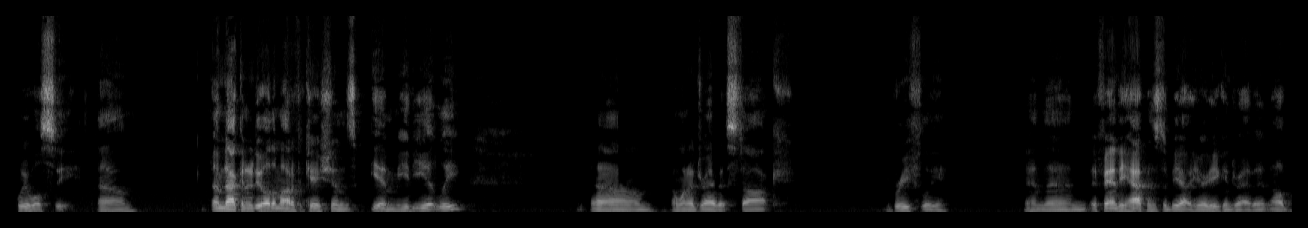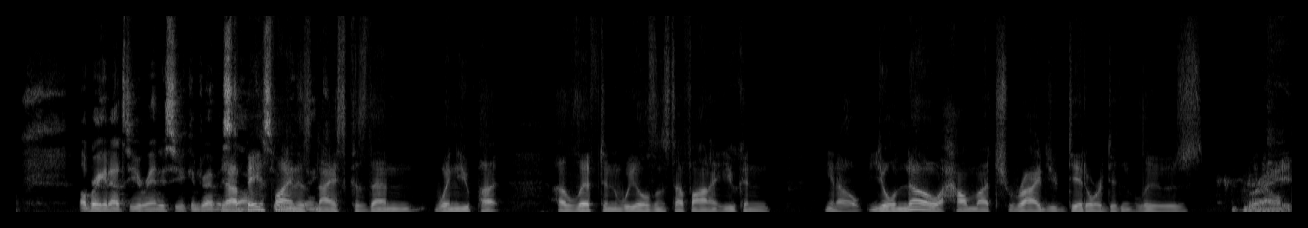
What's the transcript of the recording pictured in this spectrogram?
we will see. Um, I'm not going to do all the modifications immediately. Um, I want to drive it stock briefly, and then if Andy happens to be out here, he can drive it. I'll I'll bring it out to you, Randy, so you can drive it. Yeah, baseline is nice because then when you put a lift and wheels and stuff on it, you can you know you'll know how much ride you did or didn't lose. you know. Right.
